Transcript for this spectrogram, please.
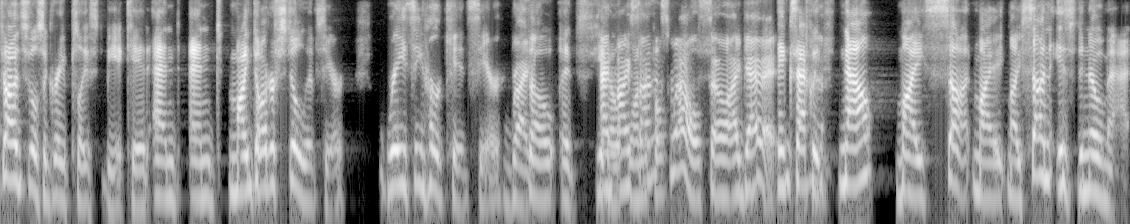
charlottesville's a great place to be a kid and and my daughter still lives here raising her kids here Right. so it's you and know my wonderful. son as well. So I get it. exactly now my son, my my son is the nomad.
